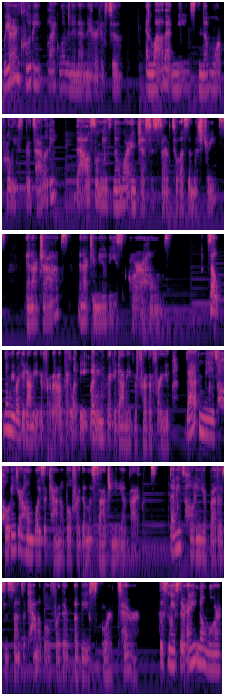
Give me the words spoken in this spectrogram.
we are including Black women in that narrative too. And while that means no more police brutality, that also means no more injustice served to us in the streets, in our jobs, in our communities, or our homes. So let me break it down even further. Okay, let me let me break it down even further for you. That means holding your homeboys accountable for the misogyny and violence. That means holding your brothers and sons accountable for their abuse or terror. This means there ain't no more,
